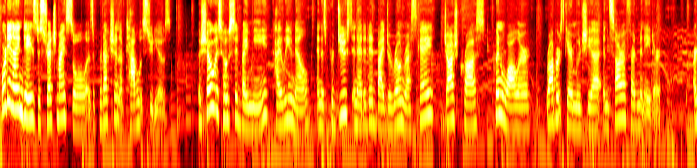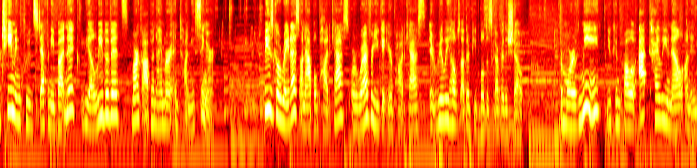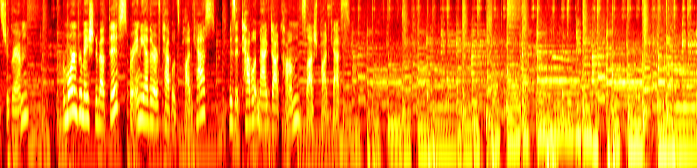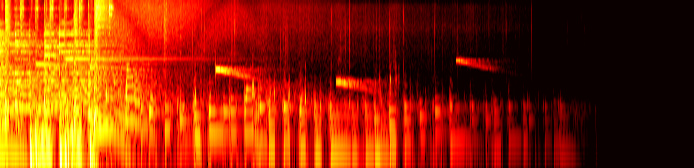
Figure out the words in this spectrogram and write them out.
Forty-nine Days to Stretch My Soul is a production of Tablet Studios. The show is hosted by me, Kylie Unell, and is produced and edited by Daron Ruske, Josh Cross, Quinn Waller, Robert Scaramuccia, and Sarah Fredman Ader. Our team includes Stephanie Butnick, Leah Leibovitz, Mark Oppenheimer, and Tanya Singer. Please go rate us on Apple Podcasts or wherever you get your podcasts. It really helps other people discover the show. For more of me, you can follow at Kylie Unell on Instagram. For more information about this or any other of Tablet's podcasts, visit tabletmag.com slash podcasts.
